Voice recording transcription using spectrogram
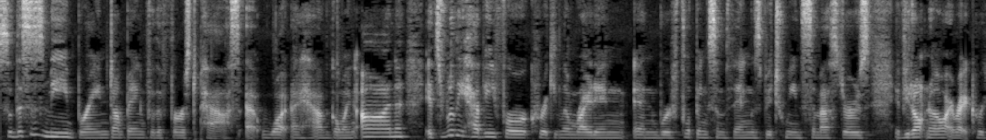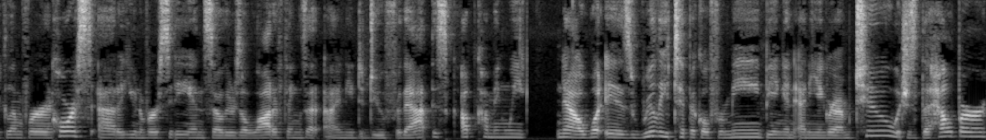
So this is me brain dumping for the first pass at what I have going on. It's really heavy for curriculum writing and we're flipping some things between semesters. If you don't know, I write curriculum for a course at a university and so there's a lot of things that I need to do for that this upcoming week. Now, what is really typical for me, being an Enneagram 2, which is the helper,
